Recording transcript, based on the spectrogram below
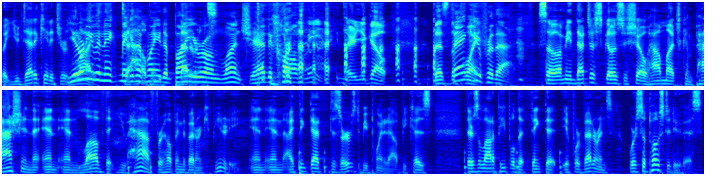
but you dedicated your You don't even make, make enough money to buy your own lunch. You had to call me. there you go that's the Thank point you for that. so I mean that just goes to show how much compassion and, and love that you have for helping the veteran community. And and I think that deserves to be pointed out because there's a lot of people that think that if we're veterans, we're supposed to do this.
